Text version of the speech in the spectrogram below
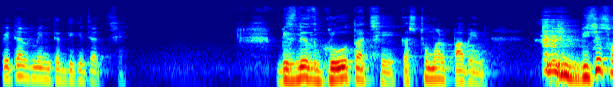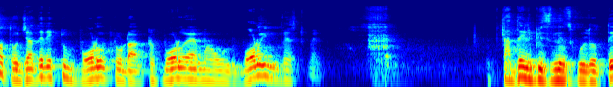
বেটারমেন্টের দিকে যাচ্ছে। বিজনেস গ্রোথ আছে কাস্টমার পাবেন। বিশেষত যাদের একটু বড় প্রোডাক্ট বড় অ্যামাউন্ট বড় ইনভেস্টমেন্ট তাদের বিজনেসগুলোতে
